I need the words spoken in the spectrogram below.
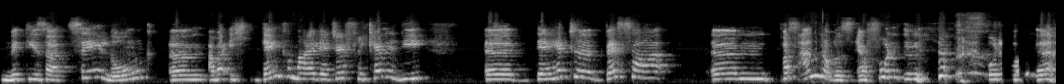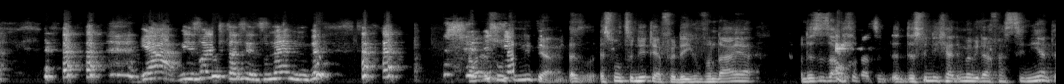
mit dieser Zählung, ähm, aber ich denke mal, der Jeffrey Kennedy, äh, der hätte besser ähm, was anderes erfunden. Oder äh, ja, wie soll ich das jetzt nennen? Aber es funktioniert ja. Es, es, funktioniert ja für dich. Und von daher, und das ist auch so, das, das finde ich halt immer wieder faszinierend.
